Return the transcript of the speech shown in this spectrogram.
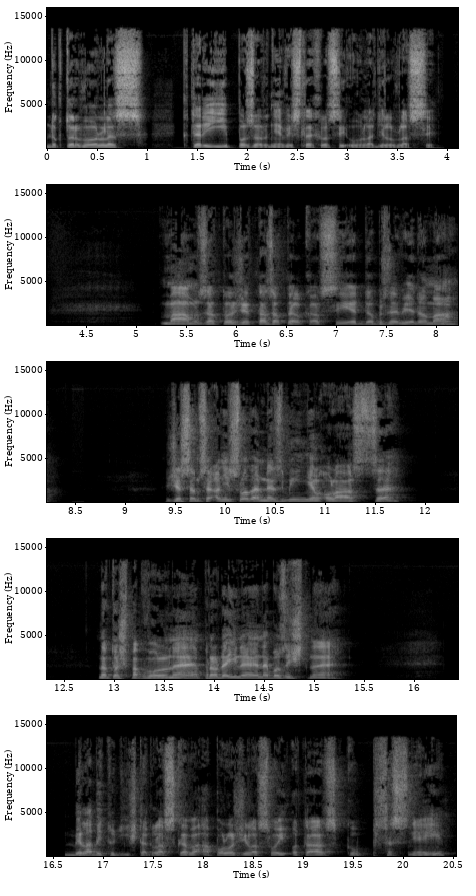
Doktor Warles, který ji pozorně vyslechl, si uhladil vlasy. Mám za to, že tazatelka si je dobře vědoma, že jsem se ani slovem nezmínil o lásce, natož pak volné, prodejné nebo zištné. Byla by tudíž tak laskava a položila svoji otázku přesněji?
